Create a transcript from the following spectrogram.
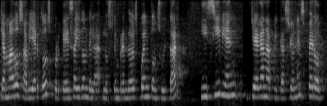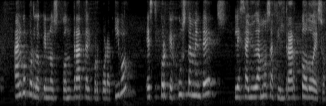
llamados abiertos porque es ahí donde los emprendedores pueden consultar y si bien llegan aplicaciones, pero algo por lo que nos contrata el corporativo es porque justamente les ayudamos a filtrar todo eso.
